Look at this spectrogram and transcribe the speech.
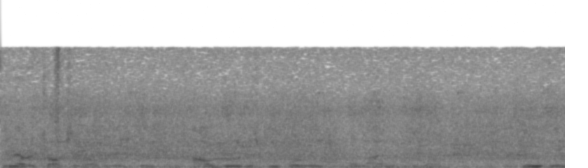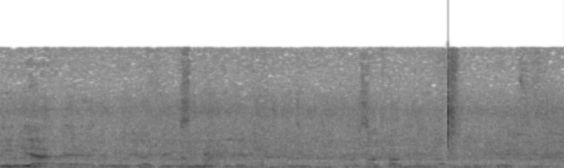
he never talks about meditation. How do these people reach enlightenment without? In, in India, uh, there was uh, Krishnamurti that I was not talking about meditation.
